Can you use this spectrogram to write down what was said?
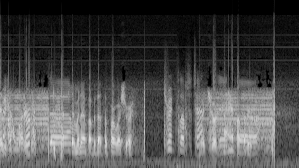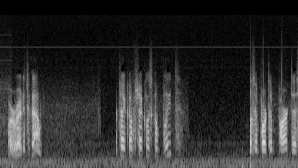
Levittown Water. Perfect. Uh, Number 9 Papa Delta Power West Shore. ring flaps to 10. Wait, short, and, nine, Papa uh, we're ready to go. Takeoff checklist complete. Most important part is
